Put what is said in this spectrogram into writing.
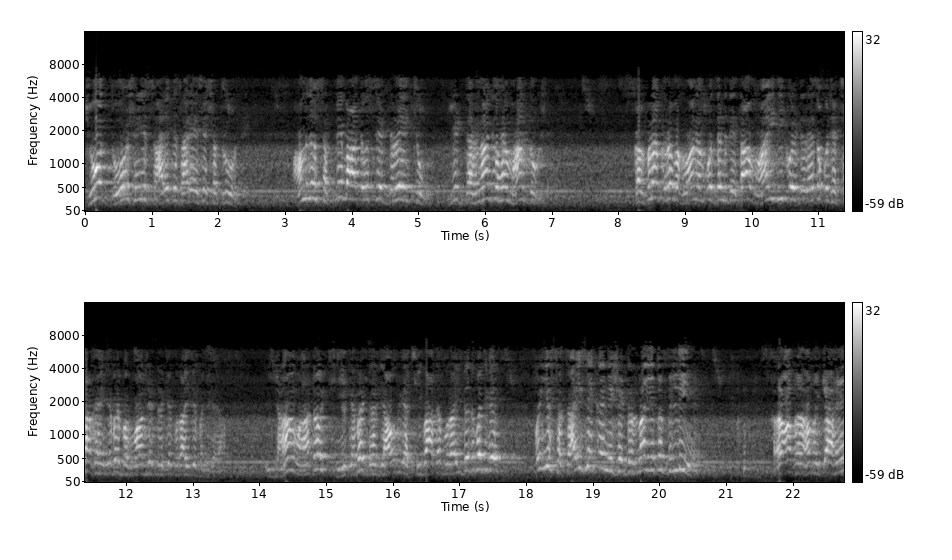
जो दोष है, ये सारे के सारे ऐसे शत्रु होते हम जो सत्य बात है, उससे डरे क्यों? ये डरना जो है, महान दोष है। कल्पना करो, भगवान हमको दंड देता, वहाँ ही भी कोई डरे तो कुछ अच्छा कहेंगे, भाई, भगवान से डर के बुराई से बच गया। यहाँ वहाँ तो ठीक है, भाई, डर जाओ, भी अच्छी बात है, बुराई से तो बच गए। पर ये सच्चाई से कहने से डरना, ये तो बिल्ली है। और आप हम क्या है?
